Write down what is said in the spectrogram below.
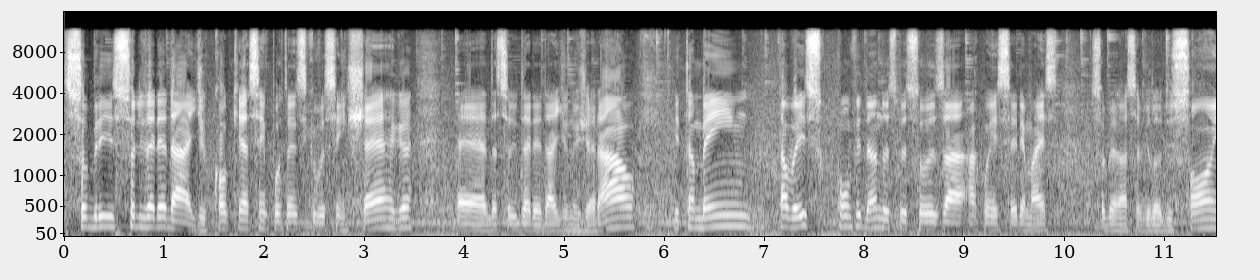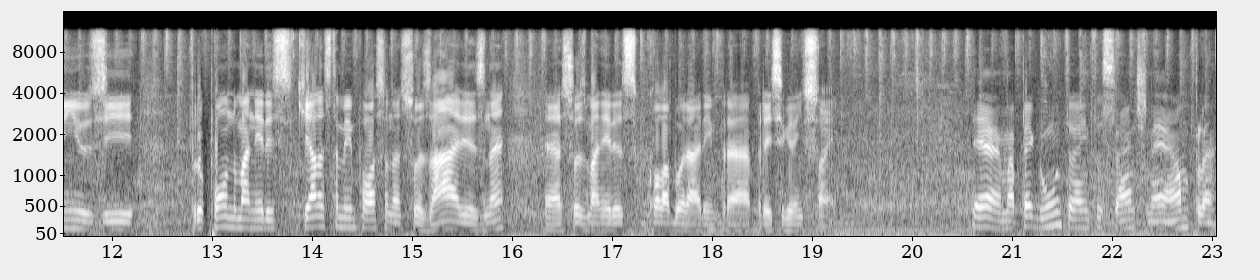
sobre solidariedade. Qual que é essa importância que você enxerga é, da solidariedade no geral e também talvez convidando as pessoas a, a conhecerem mais sobre a nossa Vila dos Sonhos e propondo maneiras que elas também possam nas suas áreas, né, é, as suas maneiras colaborarem para esse grande sonho. É uma pergunta interessante, né, ampla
